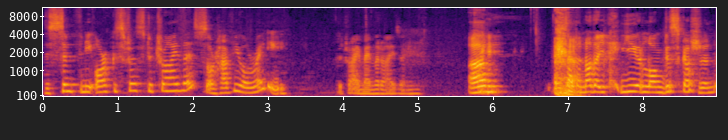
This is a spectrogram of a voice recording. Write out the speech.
the symphony orchestras to try this, or have you already to try memorizing? Um, Is that another year-long discussion?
